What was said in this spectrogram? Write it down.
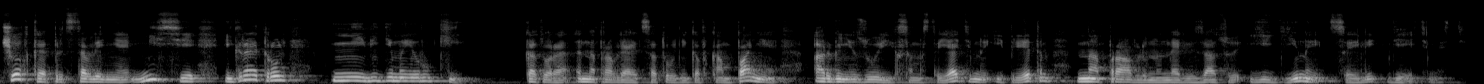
Четкое представление миссии играет роль невидимой руки, которая направляет сотрудников компании, организуя их самостоятельную и при этом направленную на реализацию единой цели деятельности.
